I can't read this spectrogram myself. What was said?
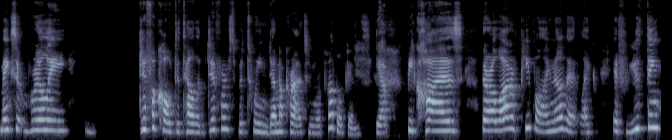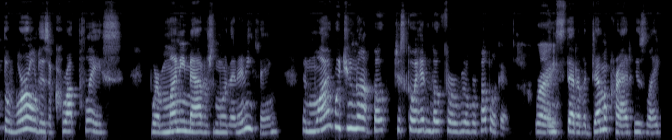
makes it really difficult to tell the difference between Democrats and Republicans. Yep. Because there are a lot of people I know that like if you think the world is a corrupt place where money matters more than anything, then why would you not vote just go ahead and vote for a real Republican? Right. Instead of a Democrat who's like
